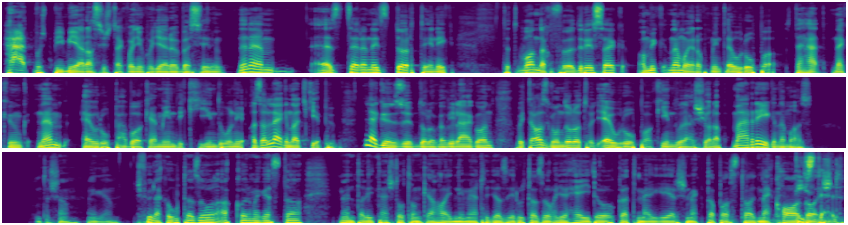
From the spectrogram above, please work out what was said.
hát most mi milyen rasszisták vagyunk, hogy erről beszélünk. De nem, ez terén ez történik. Tehát vannak földrészek, amik nem olyanok, mint Európa, tehát nekünk nem Európából kell mindig kiindulni. Az a legnagyképűbb, legönzőbb dolog a világon, hogy te azt gondolod, hogy Európa a kiindulási alap. Már rég nem az. Pontosan, igen. És főleg, ha utazol, akkor meg ezt a mentalitást otthon kell hagyni, mert hogy azért utazol, hogy a helyi dolgokat megérts, megtapasztald, meghallgass. Tiszteld.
